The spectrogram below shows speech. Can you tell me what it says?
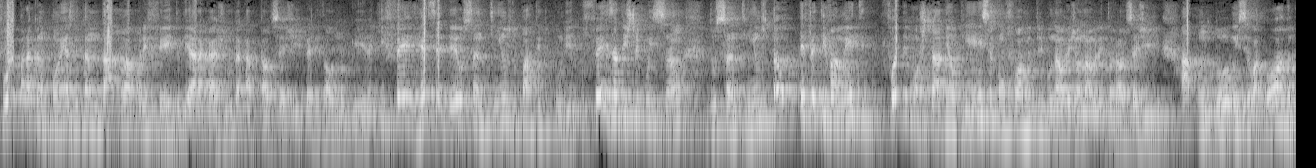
foi para campanhas do candidato a prefeito de Aracaju, da capital do Sergipe, Edivaldo Nogueira, que fez, recebeu os santinhos do partido político, fez a distribuição dos santinhos. Então, efetivamente, foi demonstrado em audiência, conforme o Tribunal Regional Eleitoral de Sergipe apontou em seu acórdão,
